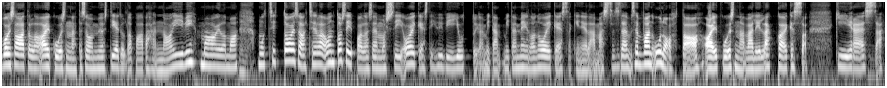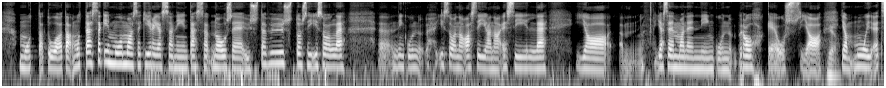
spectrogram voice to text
voisi ajatella aikuisena, että se on myös tietyllä tapaa vähän naivi maailma, mm. mutta sitten toisaalta siellä on tosi paljon semmoisia oikeasti hyviä juttuja, mitä, mitä meillä on oikeassakin elämässä. Sitä, sen vaan unohtaa aikuisena välillä kaikessa kiireessä, mutta, tuota, mutta tässäkin muun muassa kirjassa niin tässä nousee ystävyys tosi isolle niin kuin isona asiana esille ja, mm, ja semmoinen niin kuin rohkeus ja, yeah. ja muita. Että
